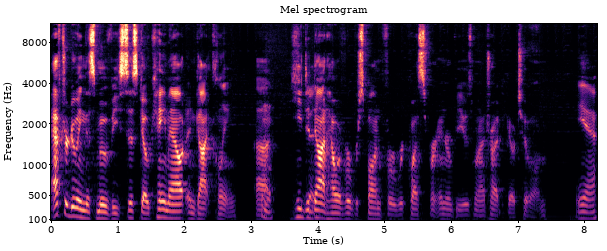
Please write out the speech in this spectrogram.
after doing this movie, Cisco came out and got clean. Uh, Hmm. He did Good. not, however, respond for requests for interviews when I tried to go to him. yeah.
